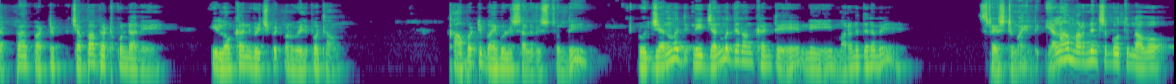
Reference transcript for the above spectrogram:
చెప్పా పట్ట చెప్ప పెట్టకుండానే ఈ లోకాన్ని విడిచిపెట్టి మనం వెళ్ళిపోతాం. కాబట్టి బైబిల్ సెలవిస్తుంది నువ్వు జన్మ నీ జన్మదినం కంటే నీ మరణదినమే శ్రేష్టమైంది. ఎలా మరణించబోతున్నావో?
